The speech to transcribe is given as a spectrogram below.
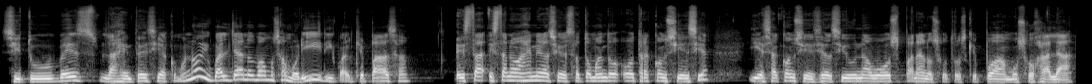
Si tú ves, la gente decía como, no, igual ya nos vamos a morir, igual que pasa. Esta, esta nueva generación está tomando otra conciencia y esa conciencia ha sido una voz para nosotros que podamos, ojalá,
